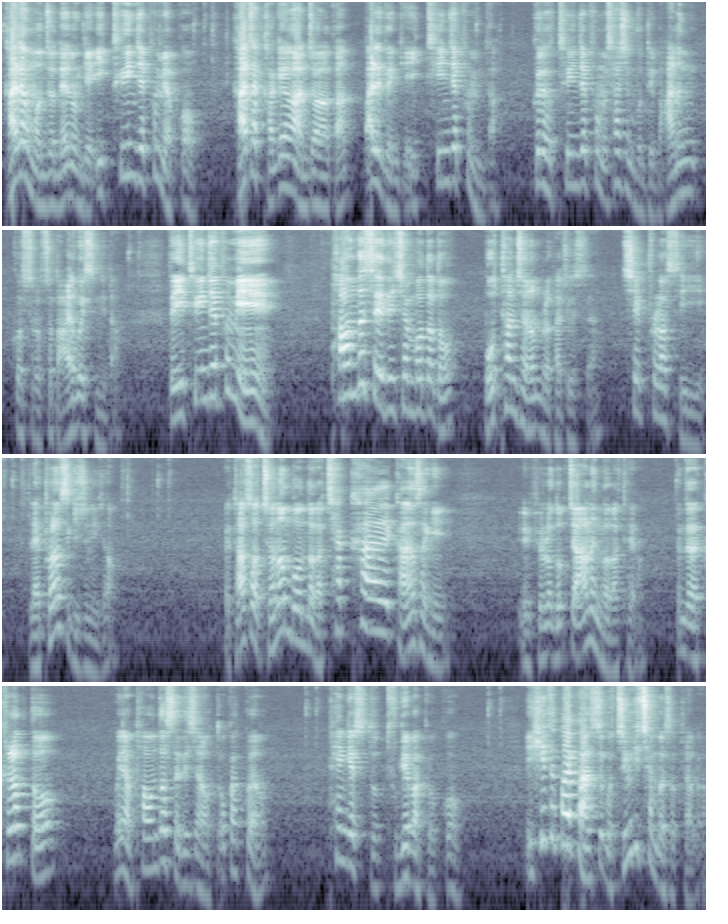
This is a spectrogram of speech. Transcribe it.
가장 먼저 내놓은 게 이 Twin 제품이었고 가장 가격 안정화가 빨리 된 게 이 Twin 제품입니다. 그래서 Twin 제품을 사신 분들이 많은 것으로 저도 알고 있습니다. 근데 이 Twin 제품이 Founders Edition보다도 못한 전원부를 가지고 있어요. 7 플러스 2 reference 기준이죠. 다소 전원부 온도가 착할 가능성이 별로 높지 않은 것 같아요. 근데 클럭도 그냥 Founders Edition하고 똑같고요. 팬 개수도 두 개밖에 없고 이 heat pipe 안 쓰고 증기 chamber 썼더라고요.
